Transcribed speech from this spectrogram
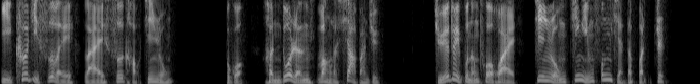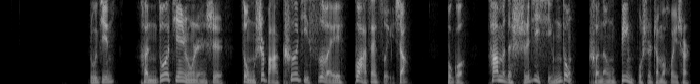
以科技思维来思考金融。不过，很多人忘了下半句，绝对不能破坏金融经营风险的本质。如今，很多金融人士总是把科技思维挂在嘴上，不过他们的实际行动可能并不是这么回事儿，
